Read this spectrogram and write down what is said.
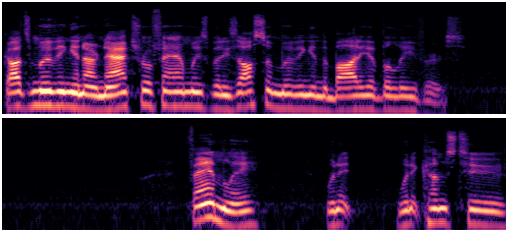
God's moving in our natural families, but He's also moving in the body of believers. Family, when it, when it comes to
